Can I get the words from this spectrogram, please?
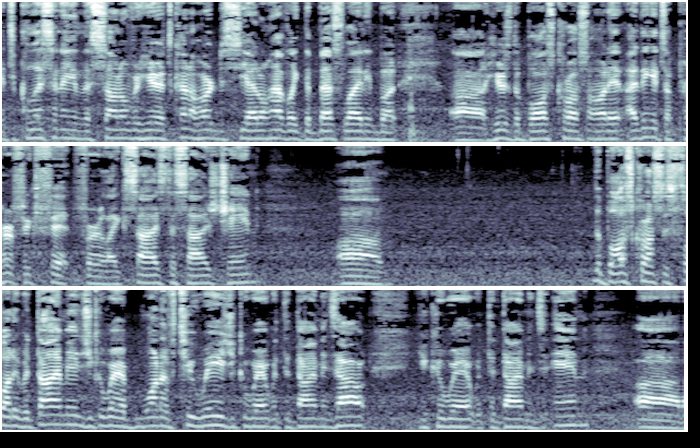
it's glistening in the sun over here. It's kind of hard to see. I don't have like the best lighting, but uh, here's the Boss Cross on it. I think it's a perfect fit for like size to size chain. Um, the Boss Cross is flooded with diamonds. You can wear it one of two ways. You can wear it with the diamonds out. You could wear it with the diamonds in. Uh,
